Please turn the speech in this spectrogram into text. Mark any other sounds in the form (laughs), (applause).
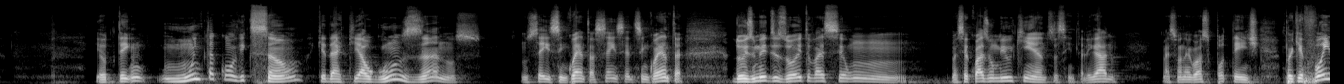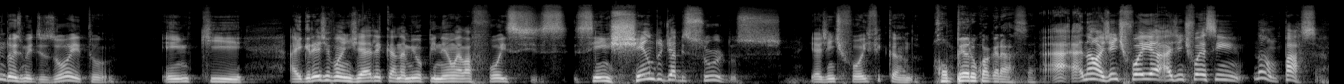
Eu tenho muita convicção que daqui a alguns anos, não sei, 50, 100, 150, 2018 vai ser um vai ser quase um 1500 assim, tá ligado? Vai ser um negócio potente, porque foi em 2018 em que a igreja evangélica, na minha opinião, ela foi se, se enchendo de absurdos e a gente foi ficando. Romperam com a graça. A- não, a gente foi, a gente foi assim, não, passa.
